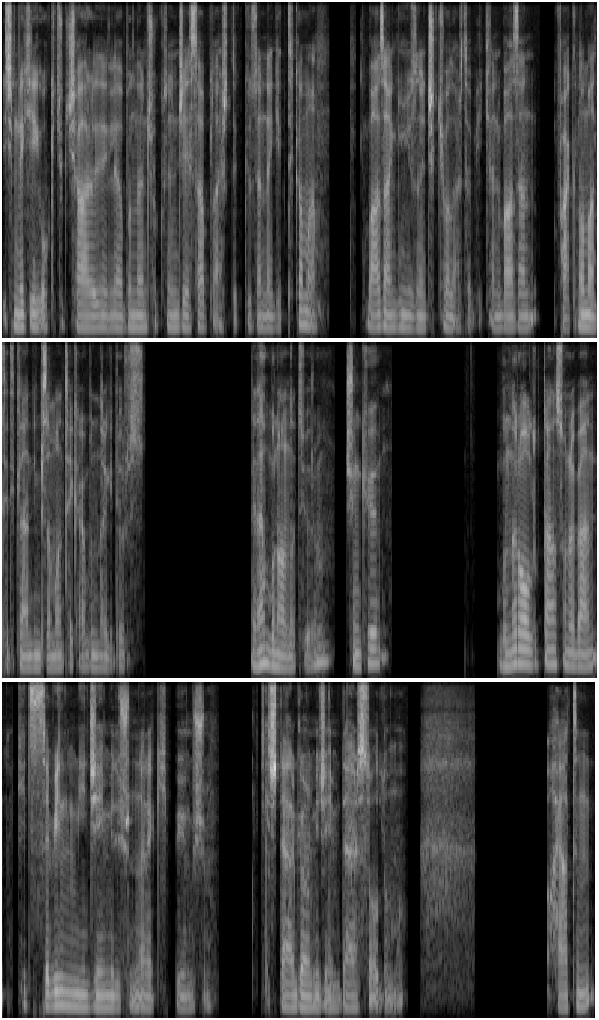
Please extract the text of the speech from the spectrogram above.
içimdeki o küçük çağrıyla bunların çok önce hesaplaştık, üzerine gittik ama bazen gün yüzüne çıkıyorlar tabii ki. Yani bazen farkında olmadan tetiklendiğim zaman tekrar bunlara gidiyoruz. Neden bunu anlatıyorum? Çünkü bunlar olduktan sonra ben hiç sevilmeyeceğimi düşünerek büyümüşüm. Hiç değer görmeyeceğim, değersiz olduğumu, hayatın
